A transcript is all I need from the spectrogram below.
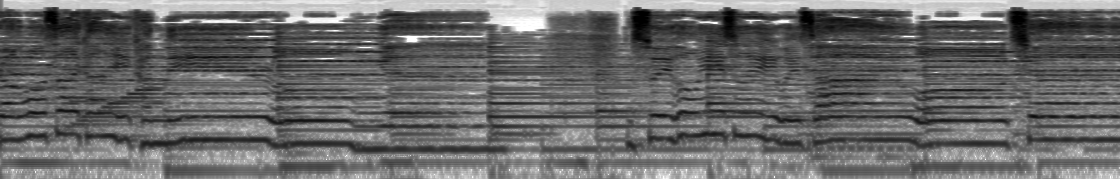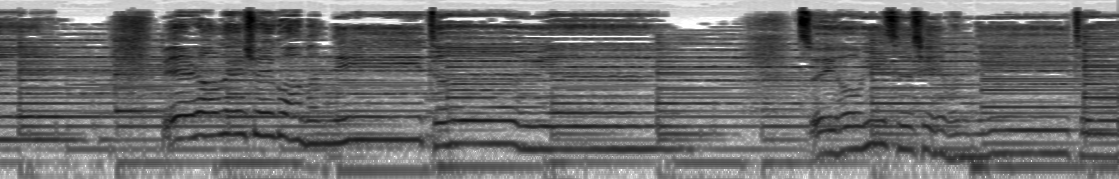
让我再看一看你容颜，最后一次依偎在我肩，别让泪水挂满你的眼，最后一次亲吻你的。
